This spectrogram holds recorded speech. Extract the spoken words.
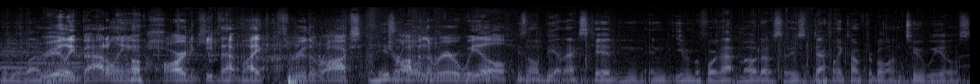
Maybe 11. Really battling oh. hard to keep that bike through the rocks, And he's dropping old. the rear wheel. He's an old BMX kid, and, and even before that, moto, so he's definitely comfortable on two wheels.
